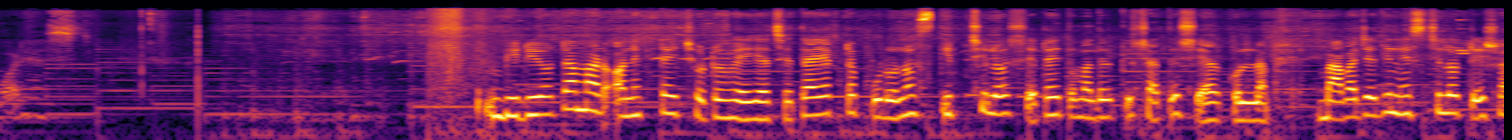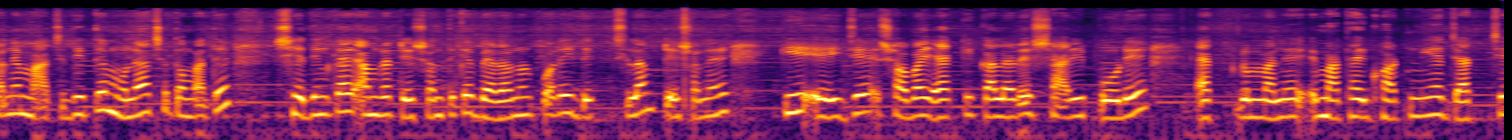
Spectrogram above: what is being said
পরে আসছি। ভিডিওটা আমার অনেকটাই ছোট হয়ে গেছে, তাই একটা পুরনো স্কিপ ছিল সেটাই তোমাদেরকে সাথে শেয়ার করলাম। বাবা যেদিন এসেছিল স্টেশনে মাছ দিতে, মনে আছে তোমাদের? সেদিনকার আমরা স্টেশন থেকে বেরানোর পরেই দেখছিলাম স্টেশনে কি এই যে সবাই একই কালারের শাড়ি পরে এক মানে মাথায় ঘট নিয়ে যাচ্ছে,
